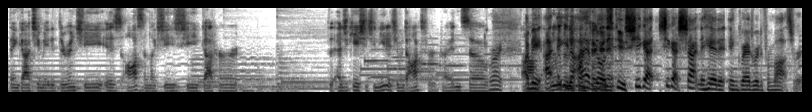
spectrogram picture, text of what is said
thank God she made it through. And she is awesome. Like she she got her the education she needed. She went to Oxford, right? And so right. I um, mean, I, really, you know, I have no excuse. She got she got shot in the head and graduated from Oxford.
